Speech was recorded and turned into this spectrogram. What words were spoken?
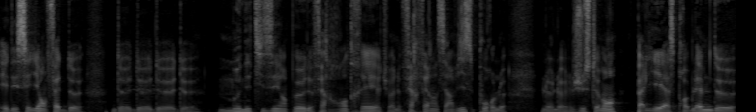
et d'essayer en fait de de, de, de, de monétiser un peu, de faire rentrer, tu vois, de faire faire un service pour le, le, le- justement pallier à ce problème de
